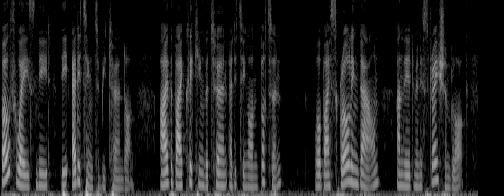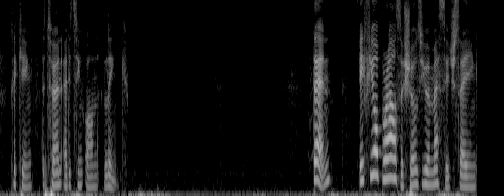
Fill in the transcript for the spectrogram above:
Both ways need the editing to be turned on, either by clicking the Turn Editing On button or by scrolling down and the administration block clicking the Turn Editing On link. Then, if your browser shows you a message saying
